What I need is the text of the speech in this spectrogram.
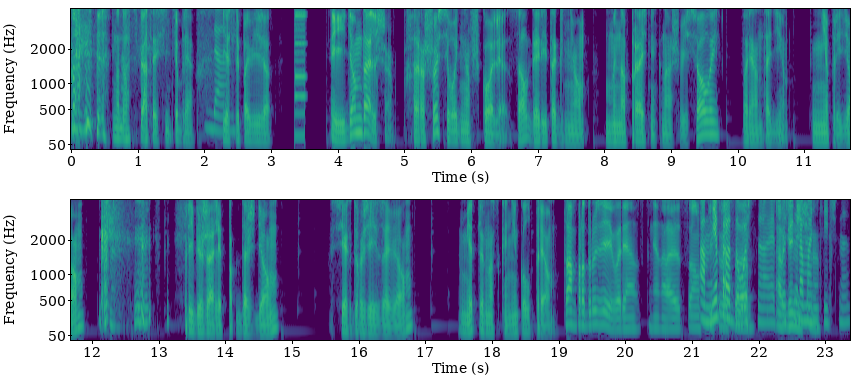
мая. На 25 сентября. Если повезет. И идем дальше. Хорошо сегодня в школе. Зал горит огнем. Мы на праздник наш веселый. Вариант один. Не придем. Прибежали под дождем. Всех друзей зовем. Медленно с каникул прям. Там про друзей вариант мне нравится. он А мне про дождь нравится, очень органично. романтично.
